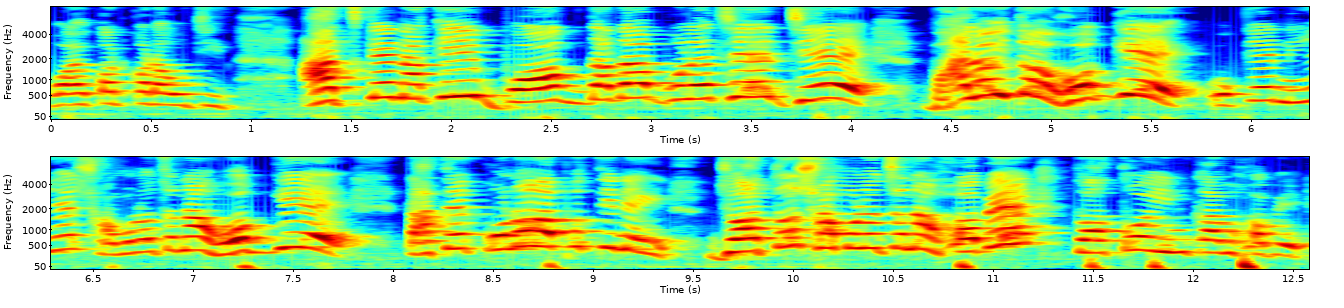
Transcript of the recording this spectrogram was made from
বয়কট করা উচিত। আজকে নাকি বক দাদা বলেছে যে, ভালোই তো, হোক গিয়ে। ওকে নিয়ে সমালোচনা হোক গিয়ে। তাতে কোনো আপত্তি নেই। যত সমালোচনা হবে, তত ইনকাম হবে।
